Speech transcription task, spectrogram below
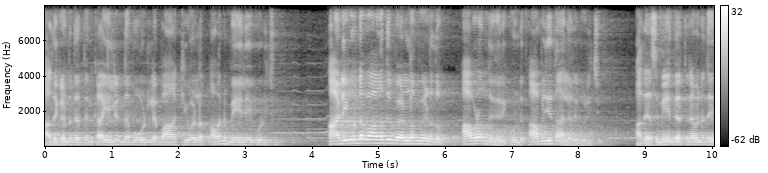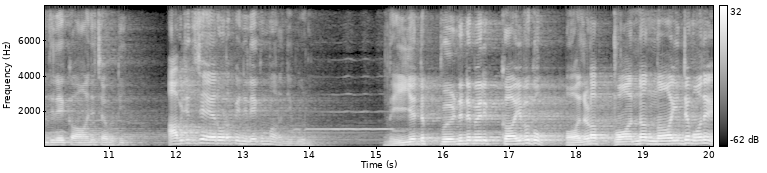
അത് കണ്ട് ദത്തൻ കയ്യിലിരുന്ന ബോട്ടിലെ ബാക്കി വെള്ളം അവന്റെ മേലേക്ക് ഒടിച്ചു. അടികൊണ്ട ഭാഗത്ത് വെള്ളം വീണതും അവിടെ നേറിക്കൊണ്ട് അഭിജിത്ത് അലറി വിളിച്ചു. അതേസമയം ദത്തൻ അവനെ നെഞ്ചിലേക്ക് ആഞ്ഞു ചവിട്ടി. അഭിജിത്ത് ചെയറോടെ പിന്നിലേക്ക് മറിഞ്ഞു വീണു. നീ എന്റെ പെണ്ണിന്റെ മേൽ കൈവകും ഒലട പൊന്ന നായിന്റെ മോനെ.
